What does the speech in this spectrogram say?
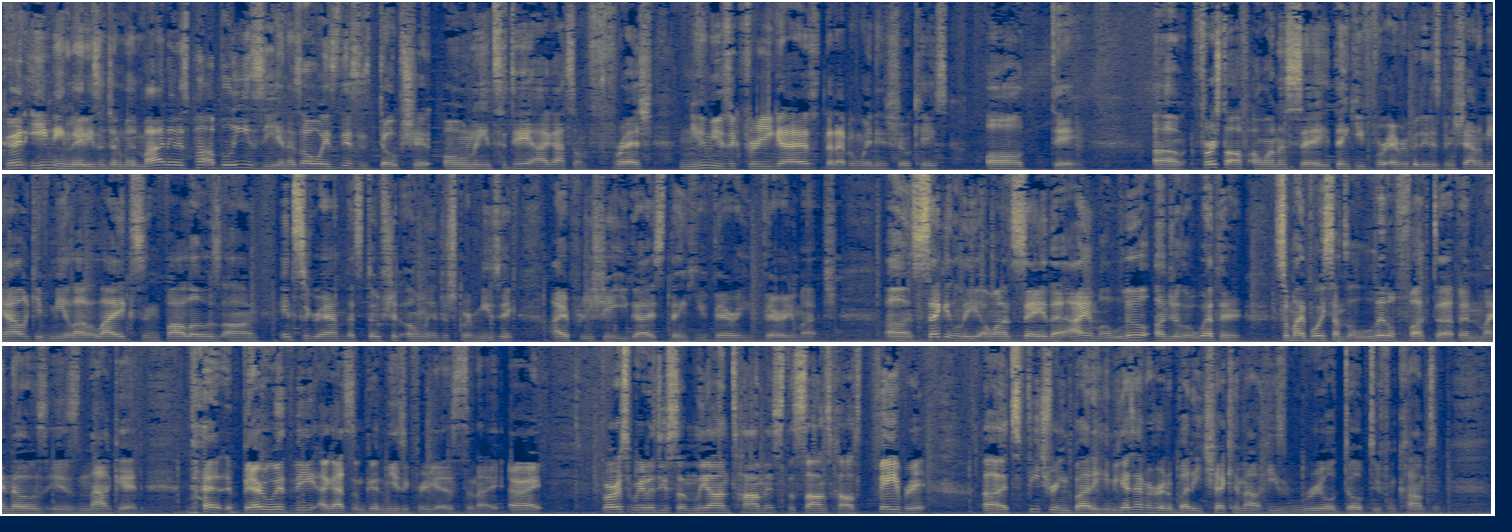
Good evening, ladies and gentlemen. My name is Pop Leezy, and as always, this is dope shit only. And today I got some fresh new music for you guys that I've been waiting to showcase all day. Um, first off, I want to say thank you for everybody that's been shouting me out, giving me a lot of likes and follows on Instagram. That's dope shit only underscore music. I appreciate you guys. Thank you very, very much. Uh, secondly, I want to say that I am a little under the weather, so my voice sounds a little fucked up and my nose is not good. But bear with me, I got some good music for you guys tonight, alright? First, we're gonna do some Leon Thomas. The song's called Favorite. Uh, it's featuring Buddy. If you guys haven't heard of Buddy, check him out. He's real dope dude from Compton.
